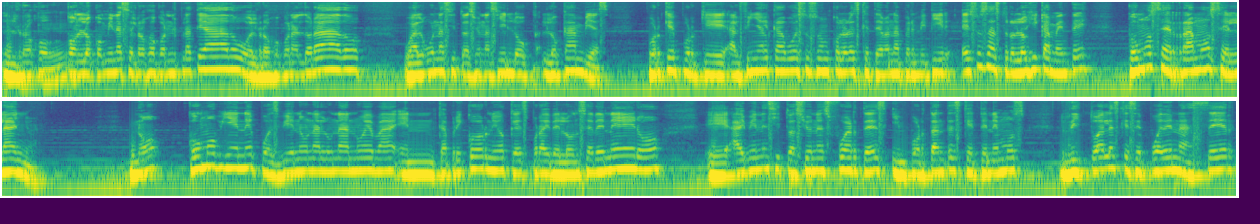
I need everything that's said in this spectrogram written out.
El rojo, con lo combinas el rojo con el plateado, o el rojo con el dorado, o alguna situación así, lo, lo cambias. ¿Por qué? Porque al fin y al cabo esos son colores que te van a permitir, eso es astrológicamente, cómo cerramos el año. ¿no? ¿Cómo viene? Pues viene una luna nueva en Capricornio, que es por ahí del 11 de enero. Eh, ahí vienen situaciones fuertes, importantes, que tenemos rituales que se pueden hacer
